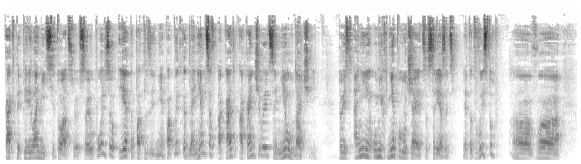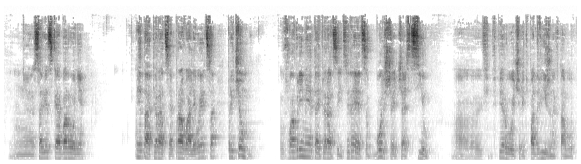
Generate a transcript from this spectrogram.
как-то переломить ситуацию в свою пользу, и эта последняя попытка для немцев оканчивается неудачей. То есть они, у них не получается срезать этот выступ э, в советской обороне. Эта операция проваливается. Причем во время этой операции теряется большая часть сил Э, в первую очередь подвижных, там вот,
